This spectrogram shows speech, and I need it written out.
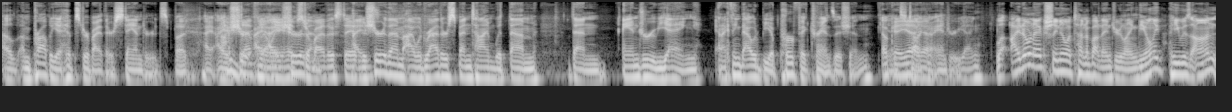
i'm probably a hipster by their standards but i, I I'm assure, I, I assure hipster them, by their i assure them i would rather spend time with them than andrew yang and i think that would be a perfect transition Okay, yeah, talking yeah. about andrew yang Well, I don't actually know a ton about Andrew Yang. The only he was on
